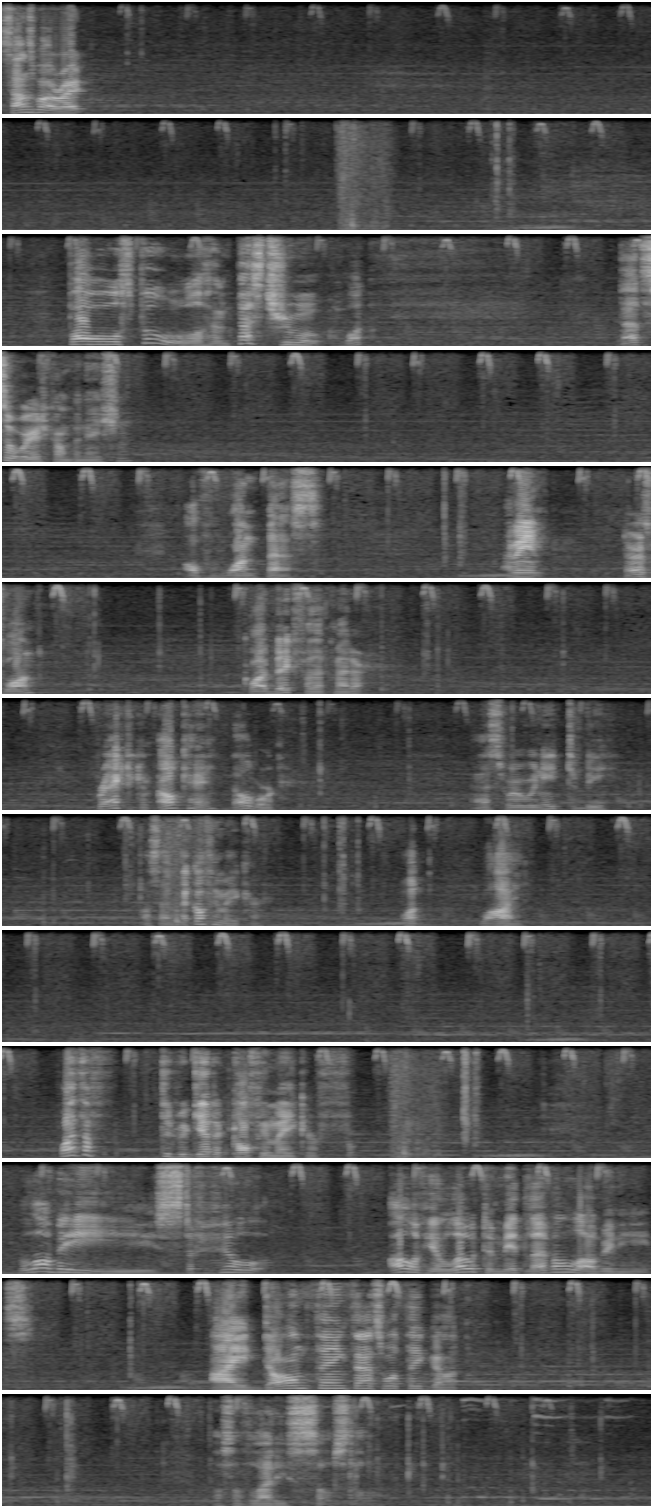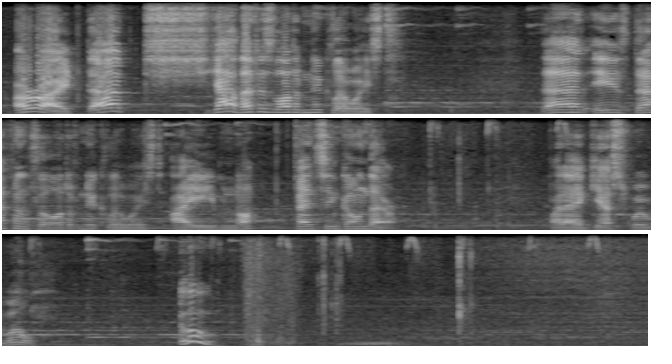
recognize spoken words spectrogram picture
Sounds about right. Balls, pools, and pest removal. What? That's a weird combination. Of one pest. I mean, there's one. Quite big for that matter. Practicum. Okay, that'll work. That's where we need to be. What's that? A coffee maker. What? Why? Why the f did we get a coffee maker for? Lobbies to fulfill all of your low to mid-level lobby needs. I don't think that's what they got. Also, Vladdy's so slow. Alright, that... Yeah, that is a lot of nuclear waste. That is definitely a lot of nuclear waste. I'm not fancying going there. But I guess we will. Ooh!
